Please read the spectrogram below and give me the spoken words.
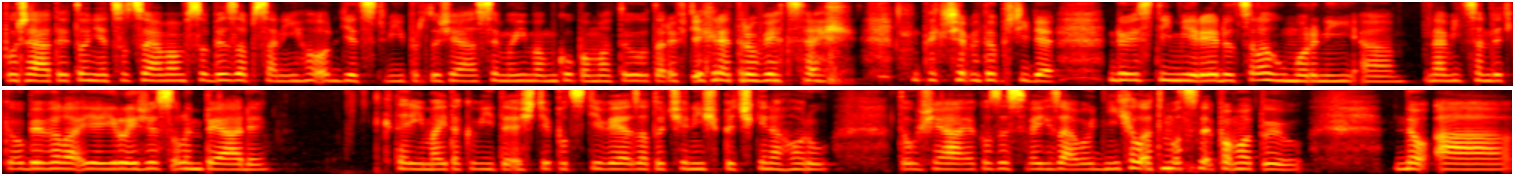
pořád je to něco, co já mám v sobě zapsaného od dětství, protože já si moji mamku pamatuju tady v těch retro věcech, takže mi to přijde do jisté míry docela humorný a navíc jsem teďka objevila i její lyže z olympiády, který mají takový ty ještě poctivě zatočený špičky nahoru. To už já jako ze svých závodních let moc nepamatuju. No a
